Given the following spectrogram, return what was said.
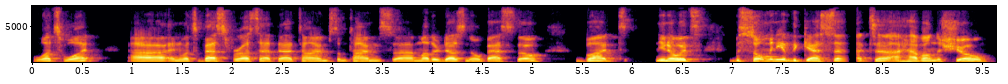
what's what uh, and what's best for us at that time. Sometimes uh, mother does know best, though. But you know, it's so many of the guests that uh, I have on the show.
